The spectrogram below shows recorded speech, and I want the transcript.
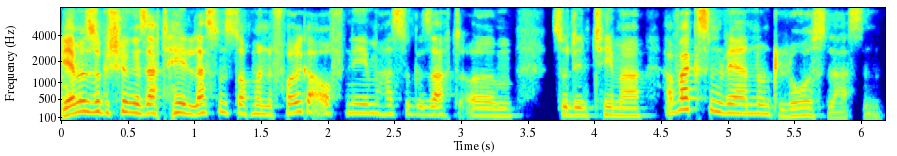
wir haben so schön gesagt, hey, lass uns doch mal eine Folge aufnehmen, hast du gesagt, ähm, zu dem Thema Erwachsenwerden und Loslassen.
